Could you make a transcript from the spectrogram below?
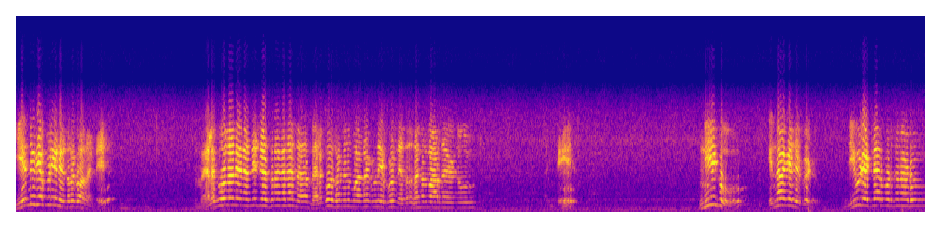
ఎందుకు ఎప్పుడు నేను నిద్రకోవాలండి మెలకువలో నేను అన్నీ చేస్తున్నా కదా నా మెలకువ సంగతి మాట్లాడకుండా ఎప్పుడు నిద్ర సంగతి మాట్లాడాడు నువ్వు? అంటే నీకు ఇందాకే చెప్పాడు జీవుడు ఎట్లా ఏర్పడుతున్నాడు?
